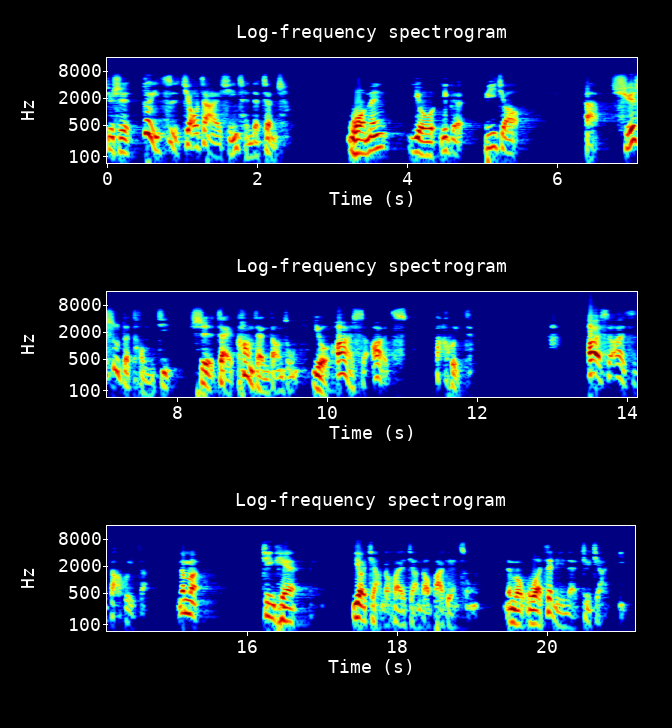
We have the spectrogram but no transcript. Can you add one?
就是对峙交战而形成的战场。我们有一个比较啊学术的统计，是在抗战当中有二十二次大会战，二十二次大会战。那么今天要讲的话，要讲到八点钟。那么我这里呢，就讲一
